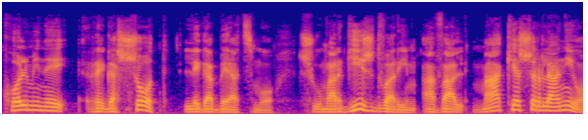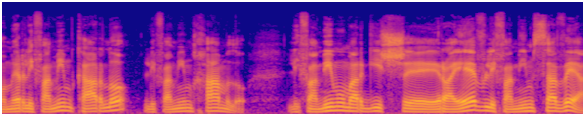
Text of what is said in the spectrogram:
כל מיני רגשות לגבי עצמו, שהוא מרגיש דברים, אבל מה הקשר לאני? הוא אומר, לפעמים קר לו, לפעמים חם לו. לפעמים הוא מרגיש אה, רעב, לפעמים שבע.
